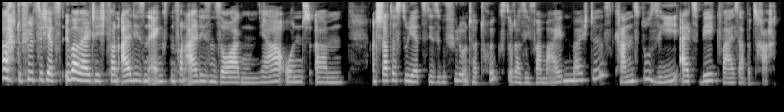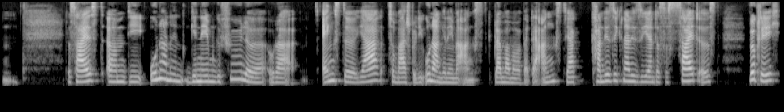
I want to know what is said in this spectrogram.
ach, du fühlst dich jetzt überwältigt von all diesen Ängsten, von all diesen Sorgen, ja, und ähm, anstatt dass du jetzt diese Gefühle unterdrückst oder sie vermeiden möchtest, kannst du sie als Wegweiser betrachten. Das heißt, ähm, die unangenehmen Gefühle oder Ängste, ja, zum Beispiel die unangenehme Angst, bleiben wir mal bei der Angst, ja, kann dir signalisieren, dass es Zeit ist, wirklich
